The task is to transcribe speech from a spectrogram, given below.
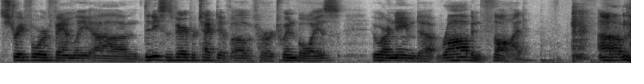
straightforward family. Um, Denise is very protective of her twin boys, who are named uh, Rob and Thod. Um,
